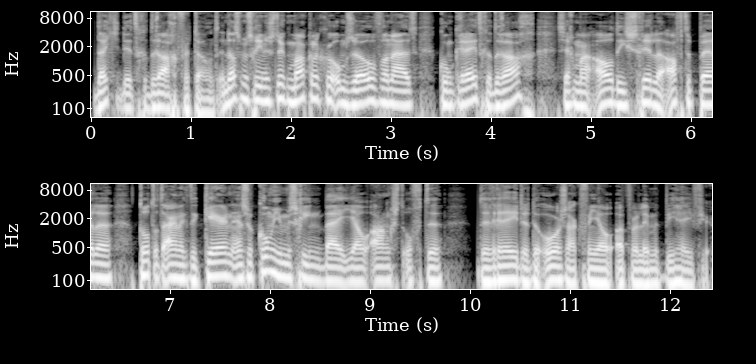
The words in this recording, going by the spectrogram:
dat je dit gedrag vertoont? En dat is misschien een stuk makkelijker om zo vanuit concreet gedrag, zeg maar, al die schillen af te pellen tot uiteindelijk de kern. En zo kom je misschien bij jouw angst of de de reden, de oorzaak van jouw upper limit behavior.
